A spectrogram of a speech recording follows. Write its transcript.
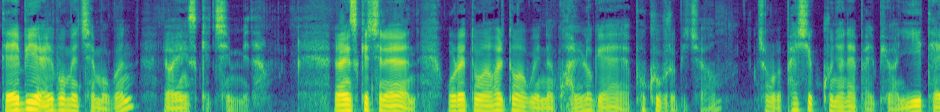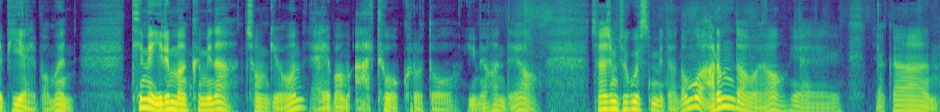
데뷔 앨범의 제목은 여행 스케치입니다. 여행 스케치는 오랫동안 활동하고 있는 관록의 포크 그룹이죠. 1989년에 발표한 이 데뷔 앨범은 팀의 이름만큼이나 정겨운 앨범 artwork로도 유명한데요. 제가 지금 들고 있습니다. 너무 아름다워요. 예. 약간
